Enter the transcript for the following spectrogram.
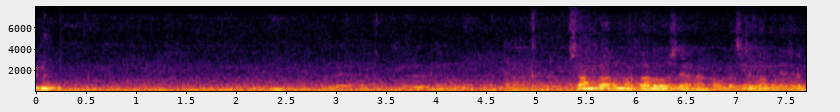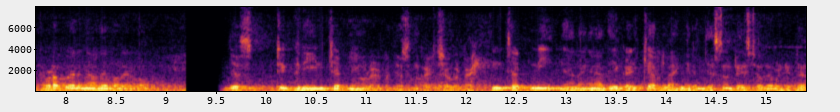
ആണ്. സാമ്പാറും മസാല ദോശയാണ് കേട്ടോ ബെസ്റ്റ് കോമ്പിനേഷൻ എവിടെ ഞാൻ അതേ പറയുള്ളൂ. ജസ്റ്റ് ഗ്രീൻ ചട്നി കൂടെ കേട്ടോ ജസ്റ്റ് ഒന്ന് കഴിച്ചു നോക്കട്ടെ. ഗ്രീൻ ചട്നി ഞാൻ അങ്ങനെ അധികം കഴിക്കാറില്ല എങ്കിലും ജസ്റ്റ് ഒന്ന് ടേസ്റ്റ് ഒക്കെ വേണ്ടിയിട്ട്.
